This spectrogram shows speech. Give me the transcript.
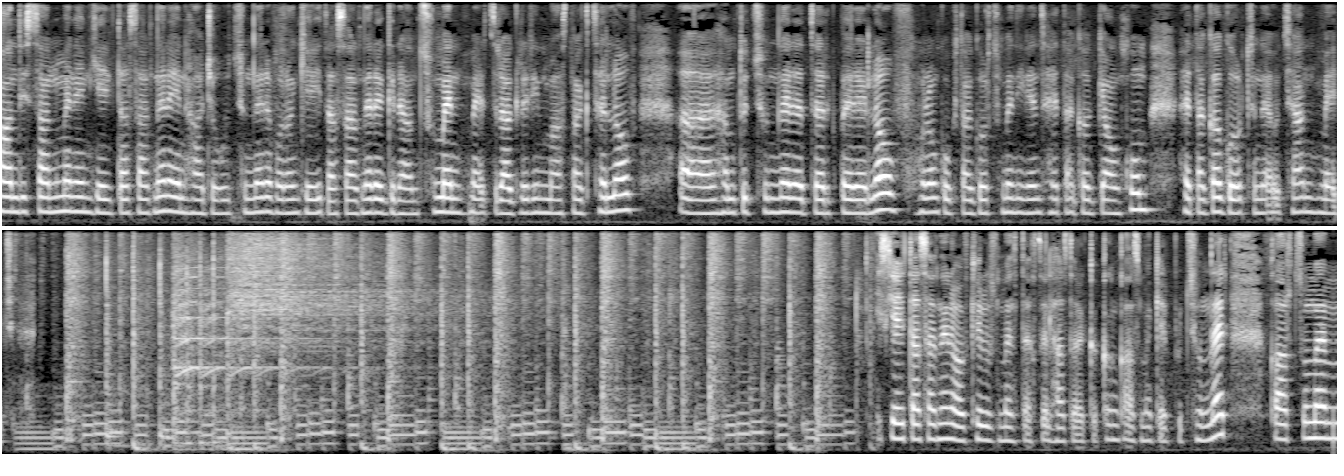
հանդիսանում են այն երիտասարդները, այն հաջողությունները, որոնք երիտասարդները գրանցում են մեր ծրագրերին մասնակցելով, հմտությունները ձեռք բերելով, որոնք օգտագործում են իրենց հետագա կյանքում, հետագա գործունեության մեջ։ Իսկ երիտասարդները, ովքեր ուզում են ստեղծել հասարակական կազմակերպություններ, կարծում եմ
